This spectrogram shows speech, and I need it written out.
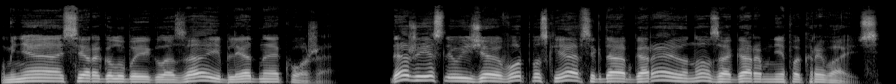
У меня серо-голубые глаза и бледная кожа. Даже если уезжаю в отпуск, я всегда обгораю, но загаром не покрываюсь.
